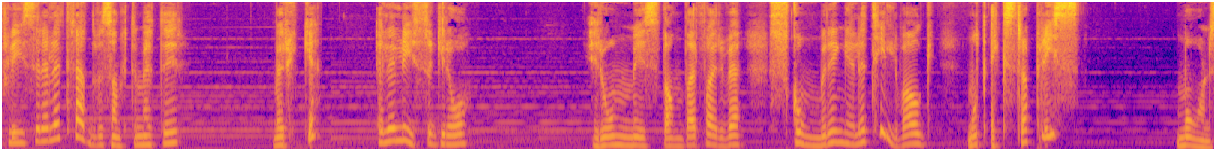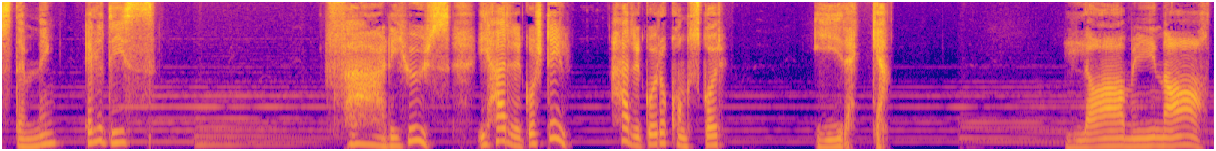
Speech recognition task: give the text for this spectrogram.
fliser eller 30 cm, mørke eller lyse grå, rom i standard farve, skumring eller tilvalg mot ekstrapris, morgenstemning eller dis. Ferdighus i herregårdsstil, herregård og kongsgård, i rekke. Laminat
